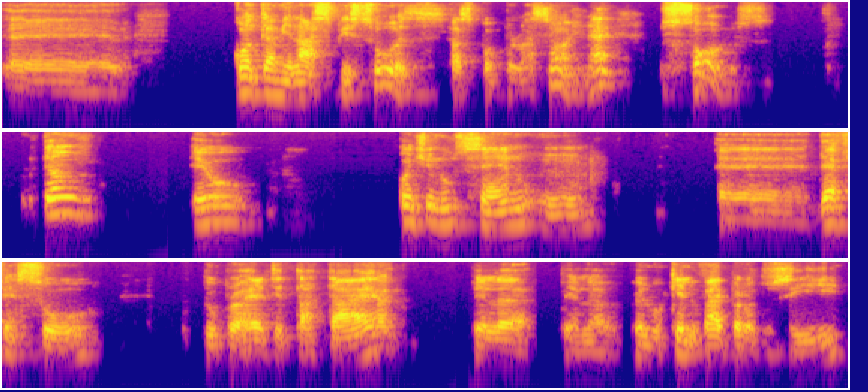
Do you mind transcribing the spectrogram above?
é, contaminar as pessoas, as populações, né? os solos? Então, eu continuo sendo um é, defensor do projeto Itataia pela, pela, pelo que ele vai produzir,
